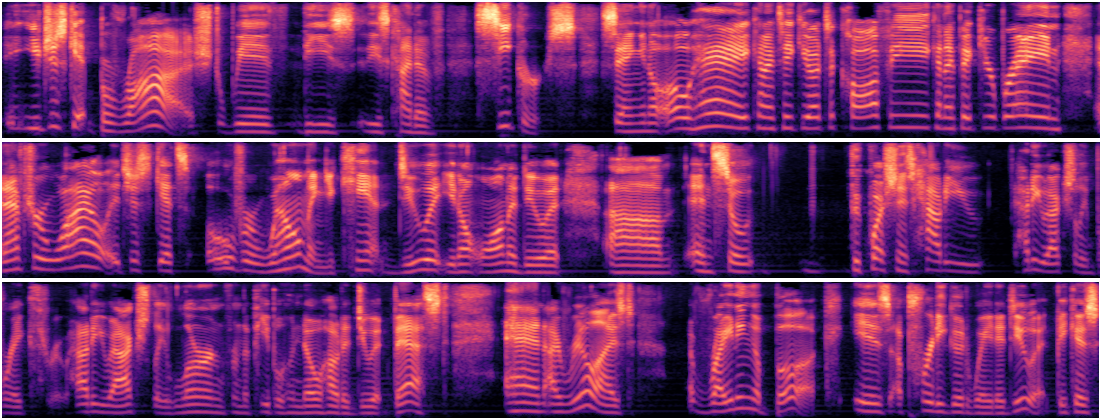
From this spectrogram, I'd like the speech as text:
you just get barraged with these these kind of seekers saying you know oh hey can i take you out to coffee can i pick your brain and after a while it just gets overwhelming you can't do it you don't want to do it um, and so the question is how do you how do you actually break through how do you actually learn from the people who know how to do it best and i realized writing a book is a pretty good way to do it because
